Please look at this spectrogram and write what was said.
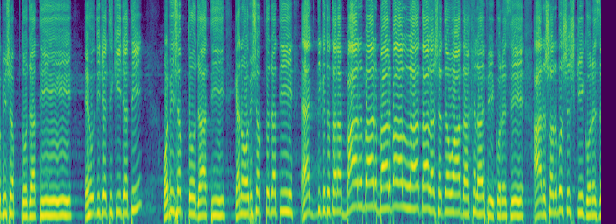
অভিশপ্ত জাতি ইহুদি জাতি কি জাতি অভিশপ্ত জাতি। কেন অভিশপ্ত জাতি? একদিকে তো তারা বারবার বারবার আল্লাহ তাআলার সাথে ওয়াদা, খেলাফি করেছে। আর সর্বশেষ কি করেছে?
